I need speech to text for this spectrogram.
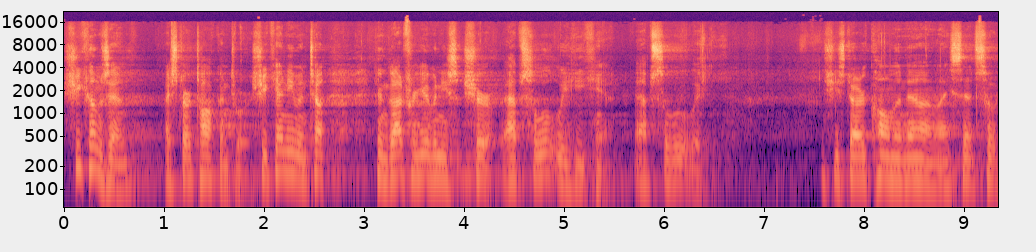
She comes in I start talking to her. She can't even tell, Can God forgive? And he said, Sure, absolutely, He can. Absolutely. And she started calming down, and I said, So,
